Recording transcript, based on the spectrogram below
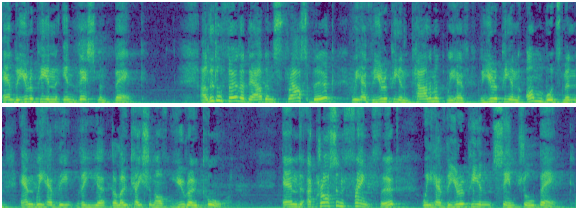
and the European Investment Bank. A little further down in Strasbourg, we have the European Parliament, we have the European Ombudsman, and we have the, the, uh, the location of Eurocorps. And across in Frankfurt, we have the European Central Bank.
